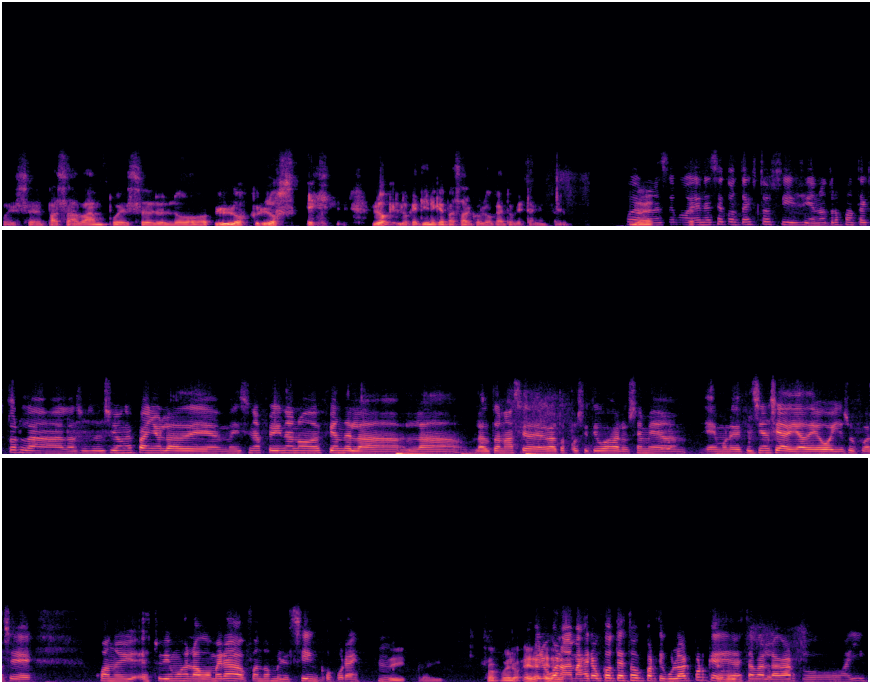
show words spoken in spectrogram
pues eh, pasaban pues eh, lo, los, lo, lo, que tiene que pasar con los gatos que están enfermos. Bueno, en ese, en ese contexto sí, sí, en otros contextos la, la, Asociación Española de Medicina Felina no defiende la, la, la, eutanasia de gatos positivos a leucemia y a inmunodeficiencia a día de hoy. Eso fue hace, cuando estuvimos en La Gomera, fue en 2005, por ahí. Mm. Sí, por ahí pero, bueno, además era un contexto particular porque estaba el lagarto allí.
